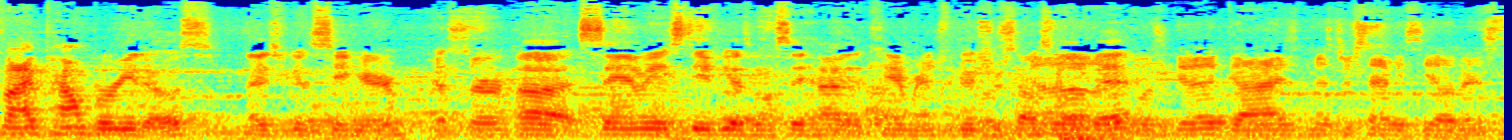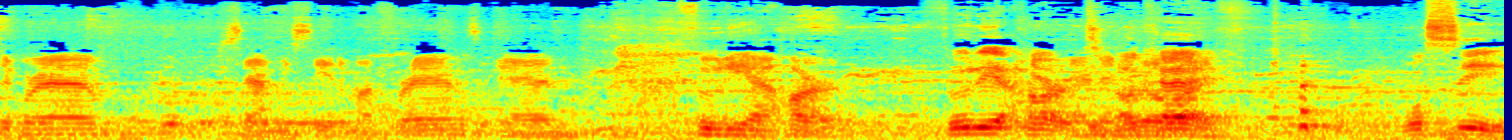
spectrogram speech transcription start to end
five pound burritos, as you can see here. Yes, sir. Uh, Sammy, Steve, you guys want to say hi to the camera, introduce yourselves a little bit? What's good, guys? Mr. Sammy C on Instagram, Sammy C to my friends, and Foodie at Heart. Foodie at heart. And in real okay. life. We'll see.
